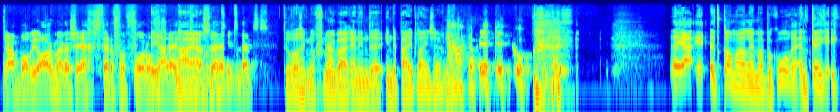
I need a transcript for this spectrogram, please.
Ja, Bobby Orr, maar dat is echt ver voor onze ja. Nou ja, dus daar heb ik dat... Toen was ik nog vloeibaar en in de, in de pijplijn, zeg maar. Ja, nou, ik, ook. nou ja, het kan me alleen maar bekoren. En kijk, ik,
